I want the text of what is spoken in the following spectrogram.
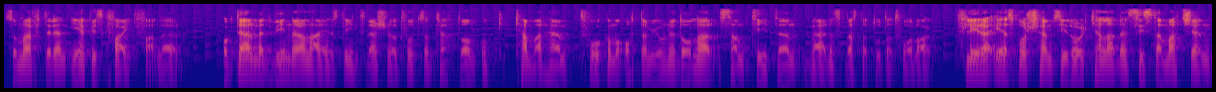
som efter en episk fight faller. Och därmed vinner Alliance The International 2013 och kammar hem 2,8 miljoner dollar samt titeln världens bästa Dota 2-lag. Flera e-sportshemsidor kallar den sista matchen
